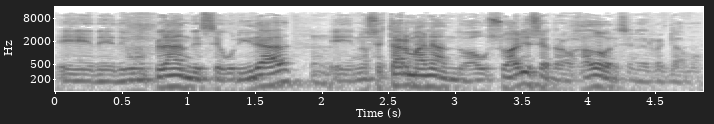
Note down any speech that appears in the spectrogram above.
eh, de, un plan de seguridad eh, nos está hermanando a usuarios y a trabajadores en el reclamo.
